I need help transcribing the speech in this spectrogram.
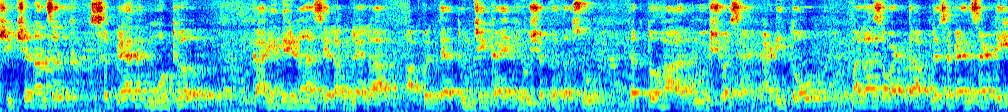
शिक्षणाचं सगळ्यात मोठं काही देणं असेल आपल्याला आपण त्यातून जे काही घेऊ शकत असू तर तो हा आत्मविश्वास आहे. आणि तो मला असं वाटतं आपल्या सगळ्यांसाठी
